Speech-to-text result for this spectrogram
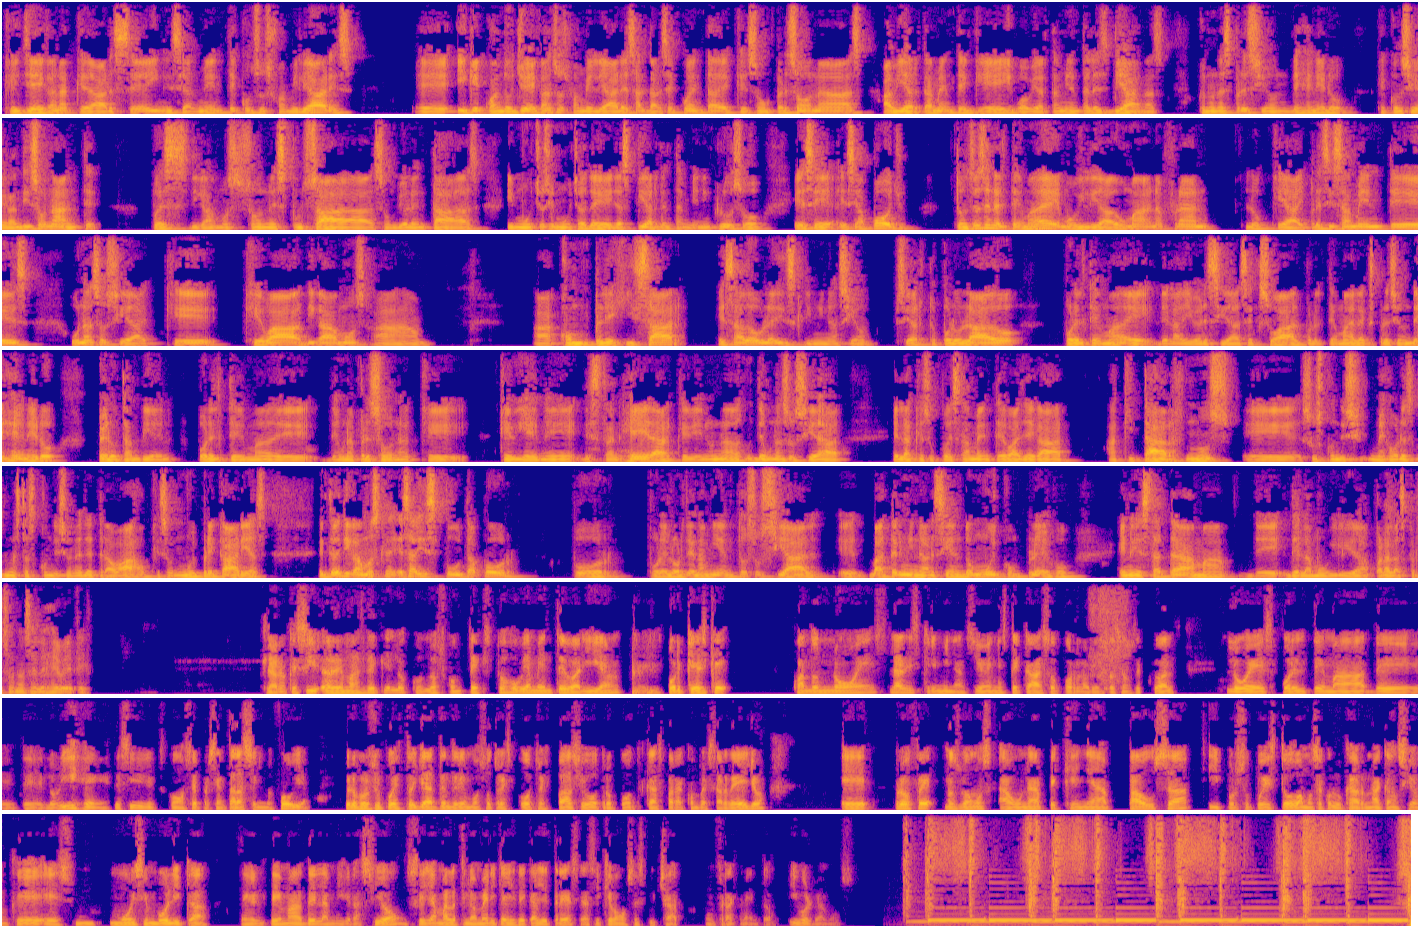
que llegan a quedarse inicialmente con sus familiares eh, y que cuando llegan sus familiares al darse cuenta de que son personas abiertamente gay o abiertamente lesbianas, con una expresión de género que consideran disonante, pues digamos son expulsadas, son violentadas y muchos y muchas de ellas pierden también incluso ese, ese apoyo. Entonces en el tema de movilidad humana, Fran, lo que hay precisamente es una sociedad que, que va, digamos, a, a complejizar esa doble discriminación, ¿cierto? Por un lado, por el tema de, de, la diversidad sexual, por el tema de la expresión de género, pero también por el tema de, de una persona que, que viene de extranjera, que viene una, de una sociedad en la que supuestamente va a llegar a quitarnos eh, sus mejores, nuestras condiciones de trabajo, que son muy precarias. Entonces, digamos que esa disputa por, por, por el ordenamiento social eh, va a terminar siendo muy complejo en esta trama de, de la movilidad para las personas LGBT. Claro que sí, además de que los contextos obviamente varían, porque es que cuando no es la discriminación en este caso por la orientación sexual, lo es por el tema de, del origen, es decir, cuando se presenta la xenofobia. Pero por supuesto ya tendremos otro, otro espacio, otro podcast para conversar de ello. Eh, profe, nos vamos a una pequeña pausa y por supuesto vamos a colocar una canción que es muy simbólica en el tema de la migración. Se llama Latinoamérica y es de calle 13, así que vamos a escuchar un fragmento y volvemos.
